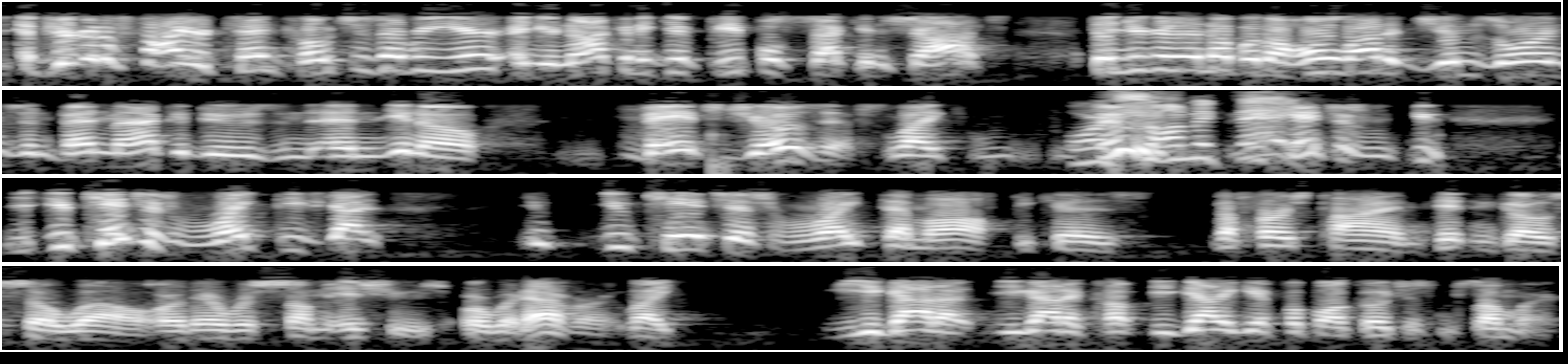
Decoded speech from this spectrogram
if you're going to fire ten coaches every year and you're not going to give people second shots, then you're going to end up with a whole lot of Jim Zorns and Ben McAdoo's and and you know Vance Josephs. Like, Or dude, Sean You can't just you, you can't just write these guys. You you can't just write them off because the first time didn't go so well or there were some issues or whatever. Like, you gotta you gotta you gotta get football coaches from somewhere.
